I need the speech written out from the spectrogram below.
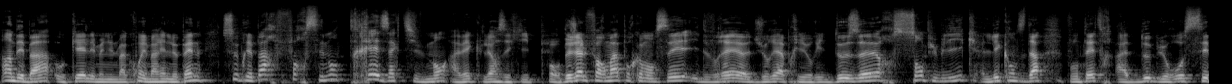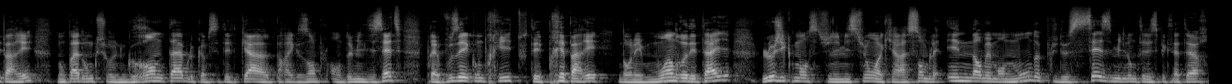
Un débat auquel Emmanuel Macron et Marine Le Pen se préparent forcément très activement avec leurs équipes. Bon, déjà le format pour commencer, il devrait euh, durer a priori deux heures sans public. Les candidats vont être à deux bureaux séparés, non pas donc sur une grande table comme c'était le cas euh, par exemple en 2017. Bref, vous avez compris, tout est préparé dans les moindres détails. Logiquement, c'est une émission euh, qui rassemble énormément de monde. Plus de 16 millions de téléspectateurs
